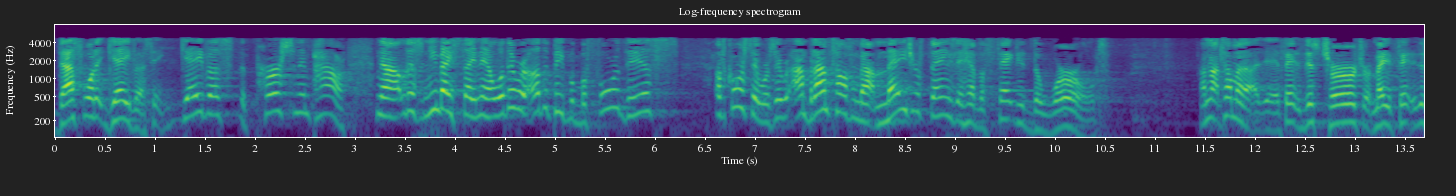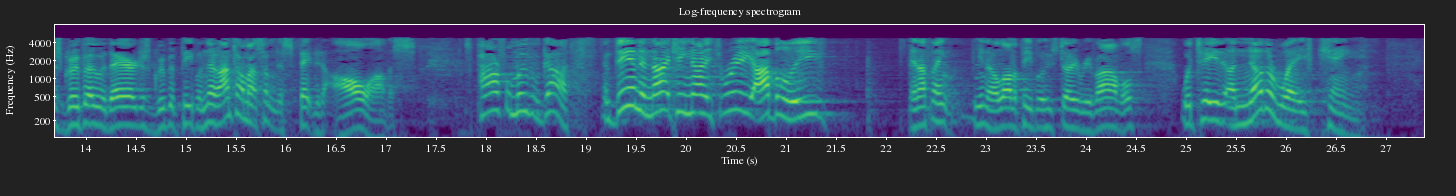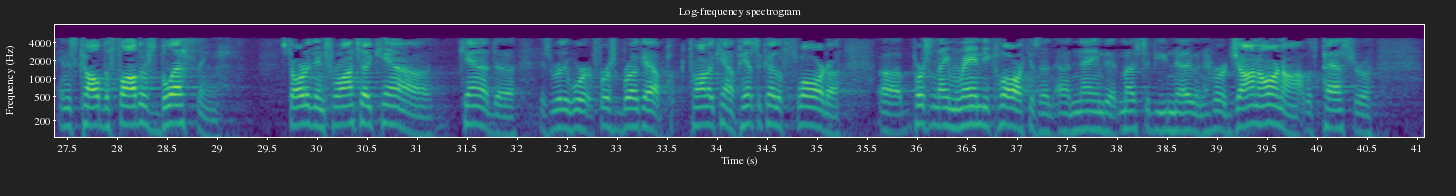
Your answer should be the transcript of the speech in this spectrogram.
That's what it gave us. It gave us the person and power. Now, listen, you may say now, well, there were other people before this. Of course there was. There were, but I'm talking about major things that have affected the world. I'm not talking about it affected this church or it may affect this group over there, this group of people. No, I'm talking about something that's affected all of us. It's a powerful move of God. And then in 1993, I believe, and I think you know a lot of people who study revivals would tell you that another wave came, and it's called the Father's Blessing. Started in Toronto, Canada. Canada is really where it first broke out. Toronto, Canada, Pensacola, Florida. Uh, a person named Randy Clark is a, a, name that most of you know and heard. John Arnott was pastor of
